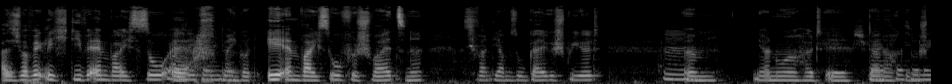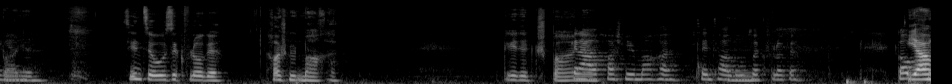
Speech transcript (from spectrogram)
Also ich war wirklich, die WM war ich so, äh, ach, mein Gott, EM war ich so für Schweiz, ne? Also ich fand, die haben so geil gespielt. Mhm. Ähm, ja, nur halt äh, danach gegen Spanien sind sie rausgeflogen. Kannst du nicht machen. Geht in Spanien. Genau, kannst du nicht machen. Sind halt mhm. rausgeflogen. Gott ja,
